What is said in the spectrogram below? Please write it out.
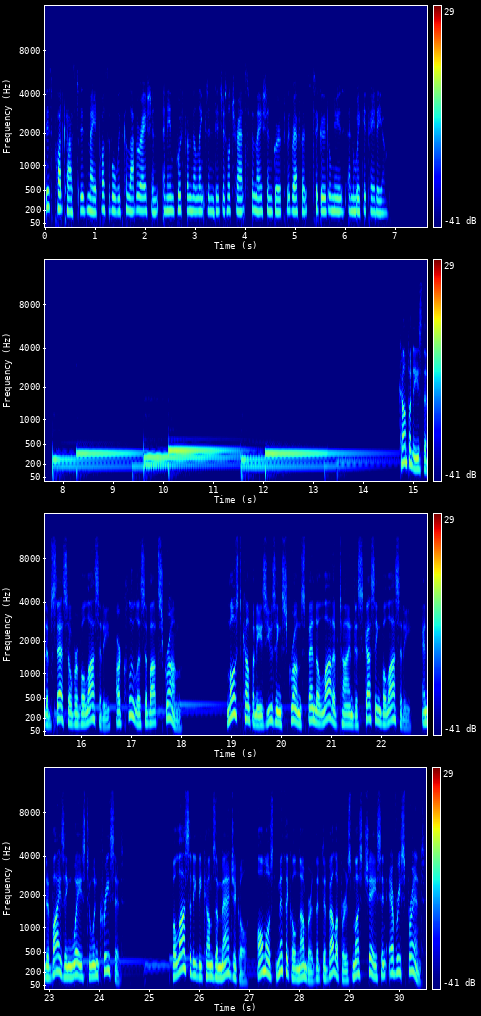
This podcast is made possible with collaboration and input from the LinkedIn Digital Transformation Group with reference to Google News and Wikipedia. Companies that obsess over velocity are clueless about Scrum. Most companies using Scrum spend a lot of time discussing velocity and devising ways to increase it. Velocity becomes a magical, almost mythical number that developers must chase in every sprint.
